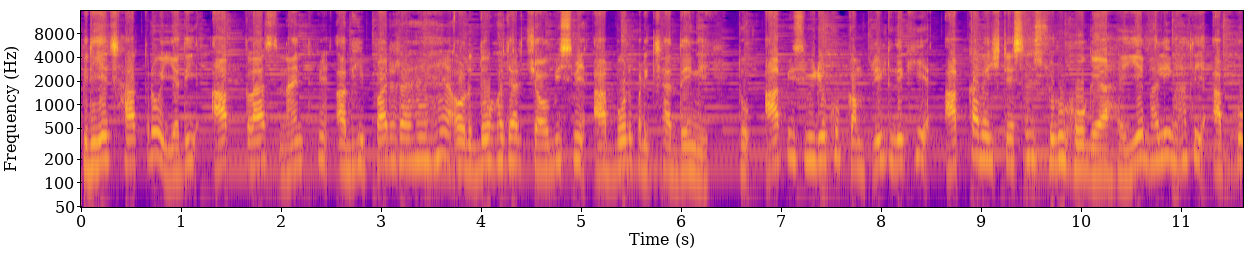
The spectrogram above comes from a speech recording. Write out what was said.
प्रिय छात्रों, यदि आप क्लास नाइन्थ में अभी पढ़ रहे हैं और 2024 में आप बोर्ड परीक्षा देंगे तो आप इस वीडियो को कंप्लीट देखिए, आपका रजिस्ट्रेशन शुरू हो गया है। ये भली भांति आपको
